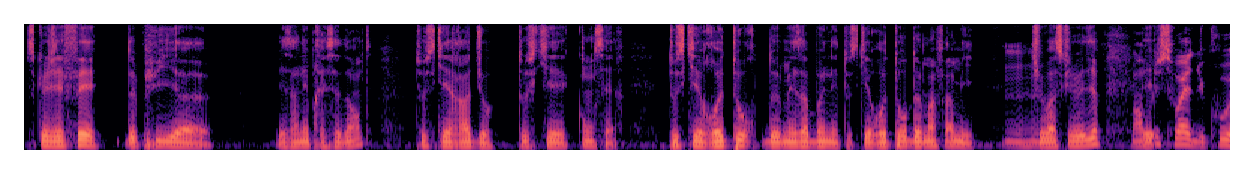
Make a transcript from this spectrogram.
ce que j'ai fait depuis euh, les années précédentes. Tout ce qui est radio, tout ce qui est concert, tout ce qui est retour de mes abonnés, tout ce qui est retour de ma famille. Mhm. Tu vois ce que je veux dire? Mais en Et- plus, ouais, du coup,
